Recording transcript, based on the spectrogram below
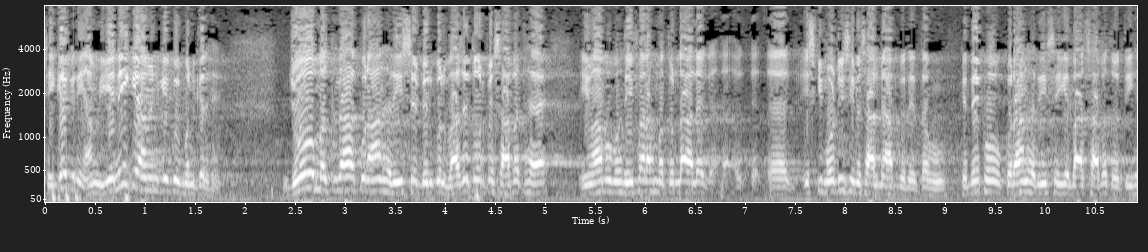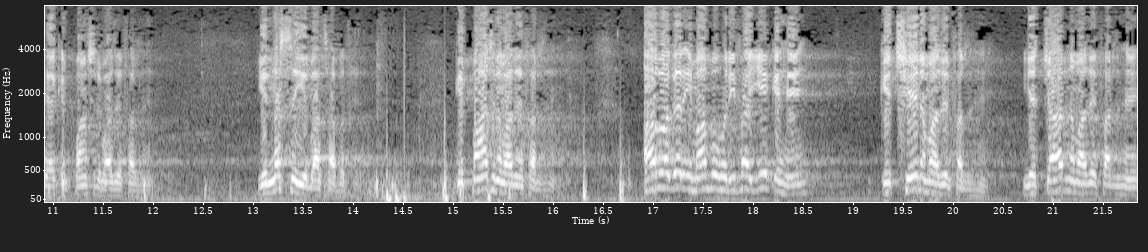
ٹھیک ہے کہ نہیں؟ ہم یہ نہیں کہ ہم ان کے کوئی منکر ہیں۔ جو مسئلہ قرآن حدیث سے بالکل واضح طور پہ ثابت ہے، امام حدیفہ رحمۃ اللہ علیہ اس کی موٹی سی مثال میں آپ کو دیتا ہوں کہ دیکھو، قرآن حدیث سے یہ بات ثابت ہوتی ہے کہ پانچ نمازیں فرض ہیں۔ یہ نس سے یہ بات ثابت ہے کہ پانچ نمازیں فرض ہیں۔ اب اگر امام و حریفہ یہ کہیں کہ چھ نمازیں فرض ہیں یا چار نمازیں فرض ہیں،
